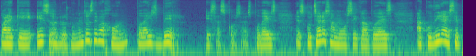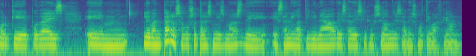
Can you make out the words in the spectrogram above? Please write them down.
para que eso, en los momentos de bajón, podáis ver esas cosas, podáis escuchar esa música, podáis acudir a ese porqué, podáis em, levantaros a vosotras mismas de esa negatividad, de esa desilusión, de esa desmotivación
